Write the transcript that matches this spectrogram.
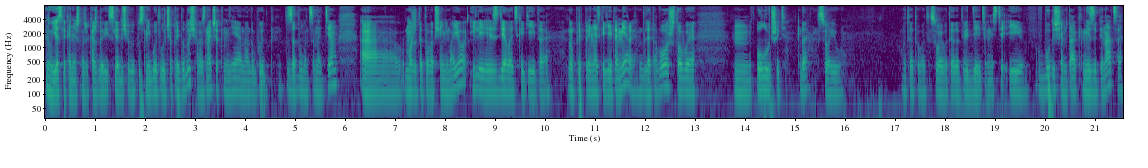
Ну, если, конечно же, каждый следующий выпуск не будет лучше предыдущего, значит, мне надо будет задуматься над тем, а, может, это вообще не мое, или сделать какие-то, ну, предпринять какие-то меры для того, чтобы улучшить, да, свою вот это вот, свой вот этот вид деятельности. И в будущем так не запинаться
